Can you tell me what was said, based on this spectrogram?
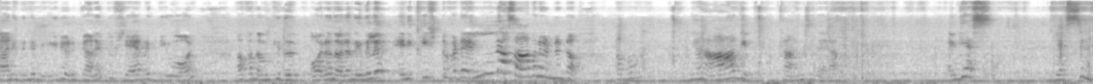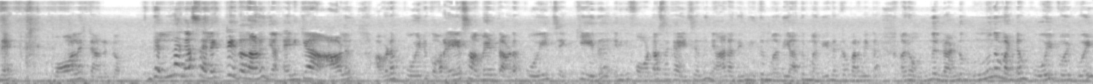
ഞാൻ ഇതിന്റെ വീഡിയോ എടുക്കുകയാണ് to share with you all അപ്പൊ നമുക്കിത് ഓരോന്നോരോന്ന്. ഇതിൽ എനിക്ക് ഇഷ്ടപ്പെട്ട എല്ലാ സാധനവും ഉണ്ട് കേട്ടോ അപ്പം ഞാൻ ആദ്യം കാണിച്ചു തരാം. യെസ് യെസിന്റെ വാലറ്റ് ആണ് കേട്ടോ ഇതെല്ലാം ഞാൻ സെലക്ട് ചെയ്തതാണ്. ഞാൻ എനിക്ക് ആൾ അവിടെ പോയിട്ട് കുറെ സമയത്ത് അവിടെ പോയി ചെക്ക് ചെയ്ത് എനിക്ക് ഫോട്ടോസ് ഒക്കെ അയച്ചത് ഞാൻ അതിൽ നിന്ന് ഇത് മതി അത് മതി എന്നൊക്കെ പറഞ്ഞിട്ട് അവൻ ഒന്നും രണ്ടും മൂന്ന് വട്ടം പോയി പോയി പോയി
